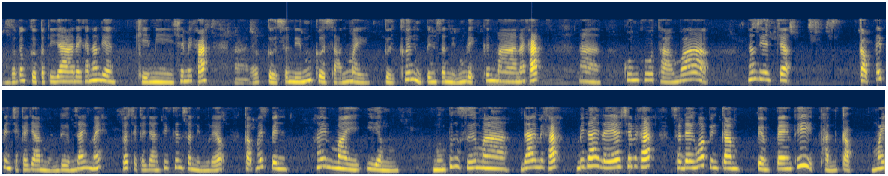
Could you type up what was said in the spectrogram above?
มันก็ต้องเกิดปฏิกิยาอะไรคะนักเรียน เคมีใช่ไหมคะแล้วเกิดสนิม เกิดสารใหม่ เกิดขึ้นเป็นสนิมเหล็กขึ้นมานะคะคุณครูถามว่า นักเรียนจะกลับให้เป็นจักรยานเหมือนเดิมได้ไหมรถจักรยานที่ขึ้นสนิมแล้ว กลับให้เป็นให้ใหม่เอี่ยม เหมือนเพิ่งซื้อมาได้ไหมคะ ไม่ได้แล้วใช่ไหมคะ แสดงว่าเป็นการเปลี่ยนแปลงที่ผันกลับไม่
